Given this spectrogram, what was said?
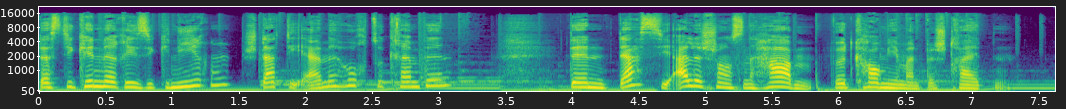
dass die Kinder resignieren, statt die Ärmel hochzukrempeln? Denn dass sie alle Chancen haben, wird kaum jemand bestreiten.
